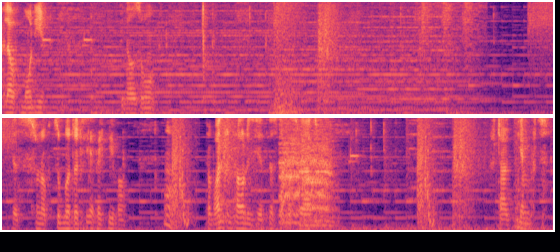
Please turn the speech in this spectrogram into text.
Alle auf Modi. Genau so. Das ist schon auf Zumba deutlich effektiver. Hm. Verbrannt und paralysiert, das ist doch was wert. Stark kämpft.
